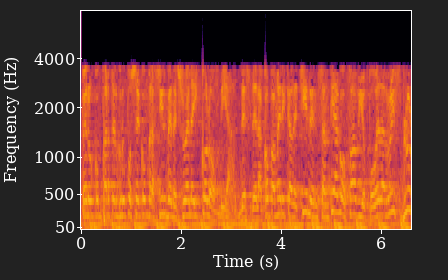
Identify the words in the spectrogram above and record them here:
Perú comparte el grupo C con Brasil, Venezuela y Colombia. Desde la Copa América de Chile en Santiago, Fabio Poveda Ruiz, Blue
